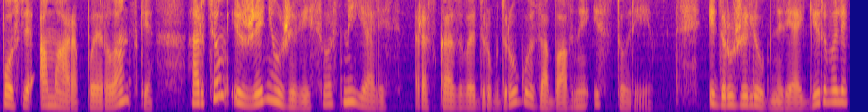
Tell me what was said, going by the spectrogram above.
После омара по-ирландски Артем и Женя уже весело смеялись, рассказывая друг другу забавные истории. И дружелюбно реагировали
